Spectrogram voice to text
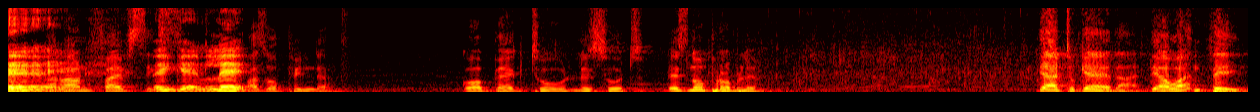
Around 5, 6. they getting lit. Bazophinda. Go back to Lesotho. There's no problem. They are together. They are one thing.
